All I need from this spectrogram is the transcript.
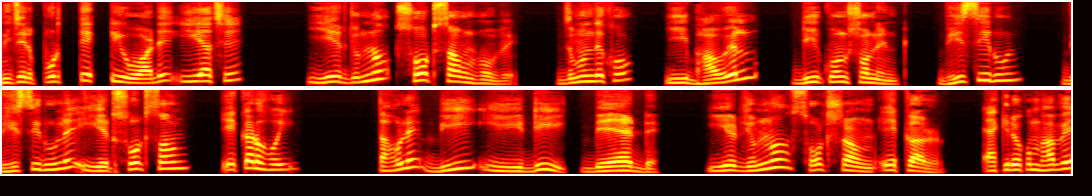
নিচের প্রত্যেকটি ওয়ার্ডে ই আছে। ই এর জন্য শর্ট সাউন্ড হবে। যেমন দেখো E vowel D consonant VC rule VC রুলে ই এর শর্ট সাউন্ড একার হই। তাহলে বিই ডি ব্যাড ই এর জন্য শর্ট সাউন্ড একার। একই রকম ভাবে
